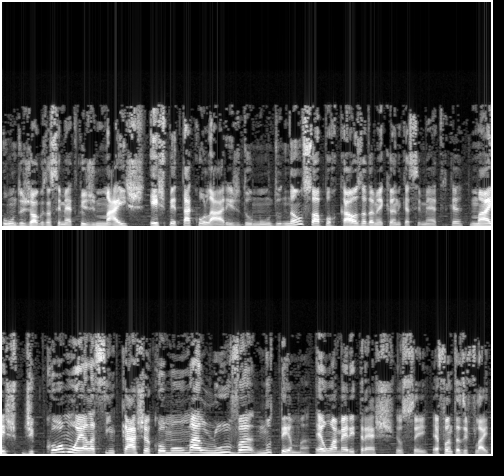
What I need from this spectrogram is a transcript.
um dos jogos assimétricos mais espetaculares do mundo, não só por causa da mecânica assimétrica, mas de como ela se encaixa como uma luva no tema. É um Ameritrash, eu sei, é Fantasy Flight.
